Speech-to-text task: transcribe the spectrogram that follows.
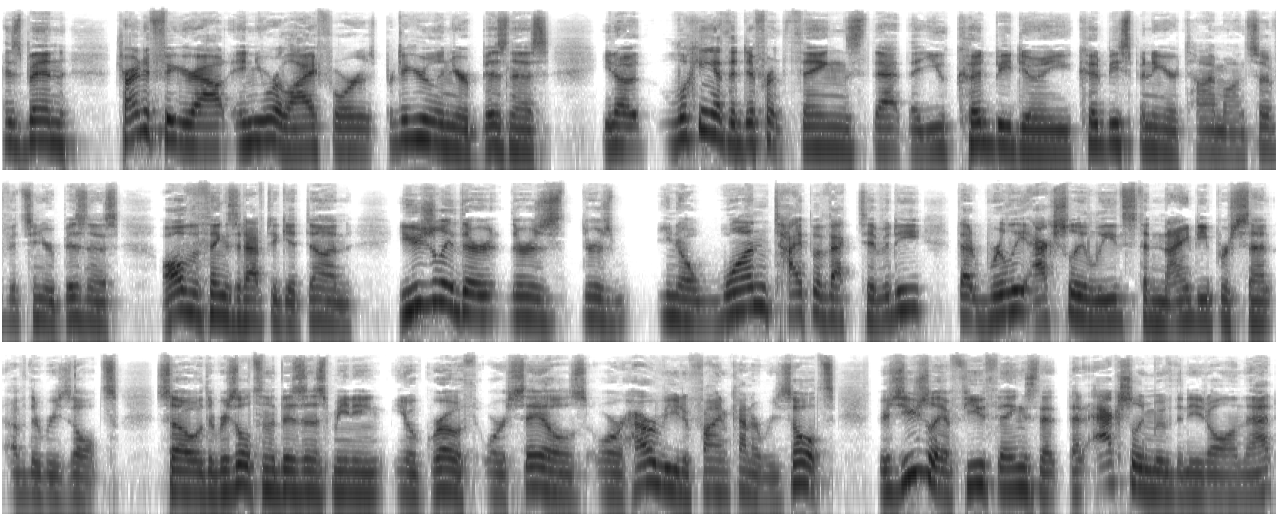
has been trying to figure out in your life or particularly in your business you know looking at the different things that that you could be doing you could be spending your time on. So if it's in your business all the things that have to get done usually there there's there's you know, one type of activity that really actually leads to 90% of the results. So the results in the business, meaning, you know, growth or sales or however you define kind of results, there's usually a few things that, that actually move the needle on that.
